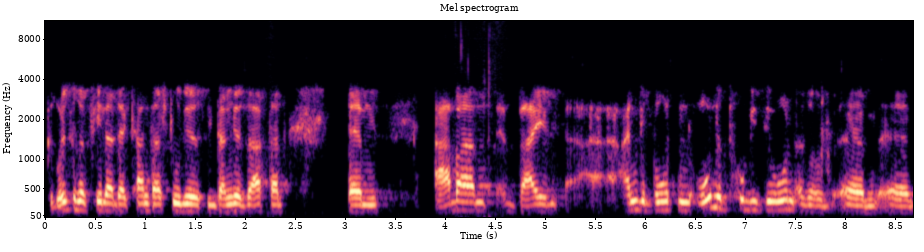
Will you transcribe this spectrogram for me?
größere Fehler der Kanter-Studie, dass sie dann gesagt hat, ähm, aber bei äh, Angeboten ohne Provision, also ähm, äh,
